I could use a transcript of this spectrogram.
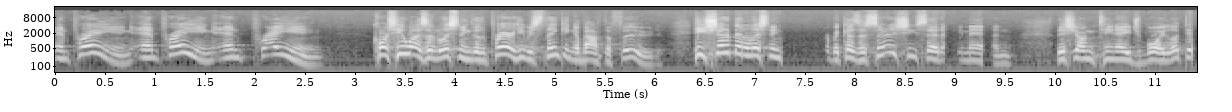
and praying and praying and praying. Of course, he wasn't listening to the prayer, he was thinking about the food. He should have been listening because as soon as she said amen, this young teenage boy looked at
